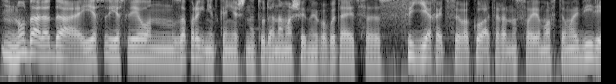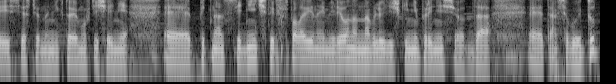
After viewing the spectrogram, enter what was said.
Ну да, да, да. Если, если он запрыгнет, конечно, туда на машину и попытается съехать с эвакуатора на своем автомобиле, естественно, никто ему в течение э, 15 дней 4,5 миллиона на блюдечке не принесет. Да, э, там все будет. Тут,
